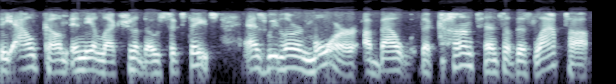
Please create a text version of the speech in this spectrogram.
the outcome in the election of those six states. As we learn more about the contents of this laptop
